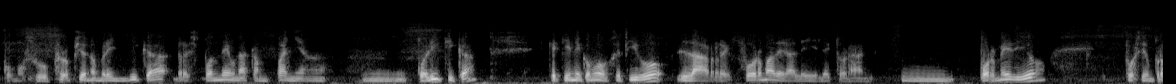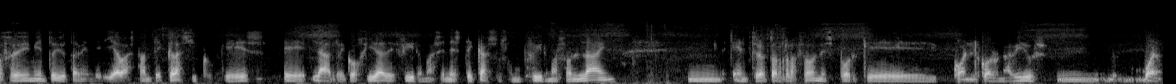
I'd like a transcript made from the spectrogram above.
como su propio nombre indica, responde a una campaña mm, política que tiene como objetivo la reforma de la ley electoral. Mm, por medio pues de un procedimiento yo también diría bastante clásico que es eh, la recogida de firmas. En este caso son firmas online mm, entre otras razones porque con el coronavirus mm, bueno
